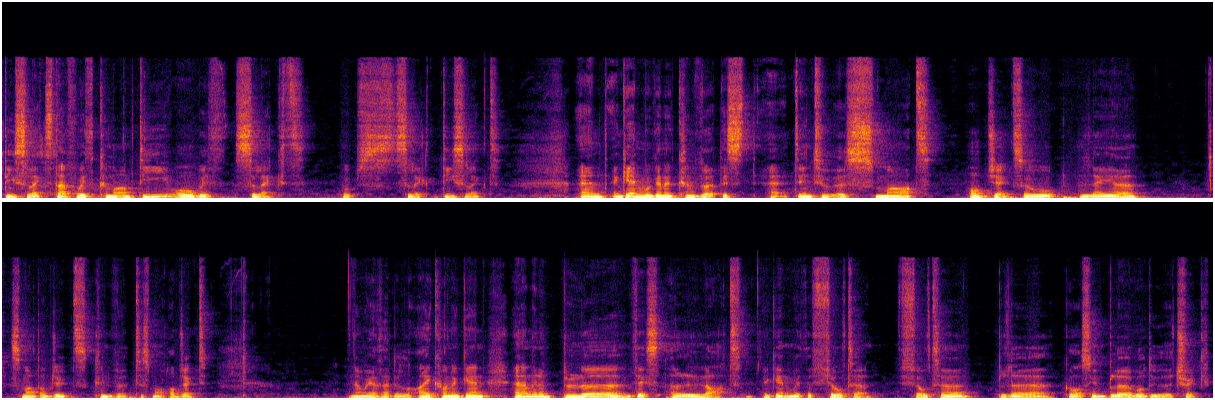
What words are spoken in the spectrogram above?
Deselect stuff with Command D or with select, whoops, select deselect. And again, we're going to convert this into a smart object. So layer, smart objects, convert to smart object. Now we have that little icon again. And I'm going to blur this a lot, again with the filter. Filter, blur, Gaussian blur will do the trick.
